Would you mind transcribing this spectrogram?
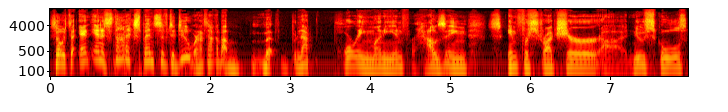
So it's and, and it's not expensive to do. We're not talking about not pouring money in for housing, infrastructure, uh, new schools.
